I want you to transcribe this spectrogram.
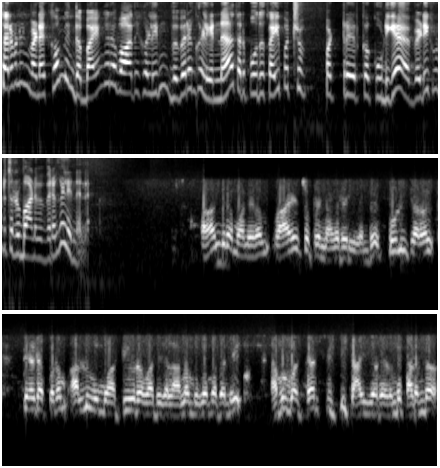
சரவணன் வணக்கம். இந்த பயங்கரவாதிகளின் விவரங்கள் என்ன? தற்போது கைப்பற்றப்பட்டிருக்கக்கூடிய வெடிகுண்டு தொடர்பான விவரங்கள் என்னென்ன? ஆந்திர மாநிலம் ராயச்சோட்டை நகரில் வந்து போலீசாரால் தேடப்படும் அல்லு உமா தீவிரவாதிகளான முகமது அலி அபுபக்கர் சித்திக் ஆகியோரை வந்து கடந்த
